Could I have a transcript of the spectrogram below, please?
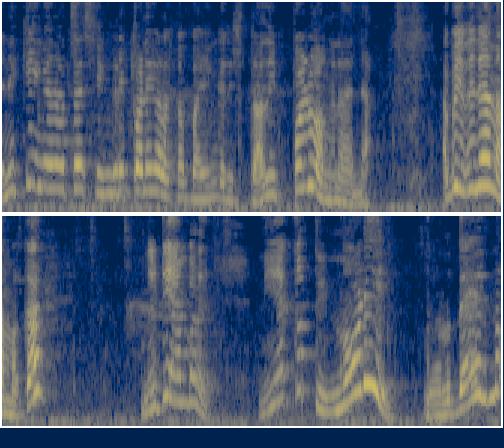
എനിക്ക് ഇങ്ങനത്തെ ശിങ്കിടിപ്പണികളൊക്കെ ഭയങ്കര ഇഷ്ടം. അത് ഇപ്പോഴും അങ്ങനെ തന്നെ. അപ്പൊ ഇതിനെ നമുക്ക് എന്നിട്ട് ഞാൻ പറയും നീയൊക്കെ തിന്നോടി. വെറുതെ ഇരുന്ന്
